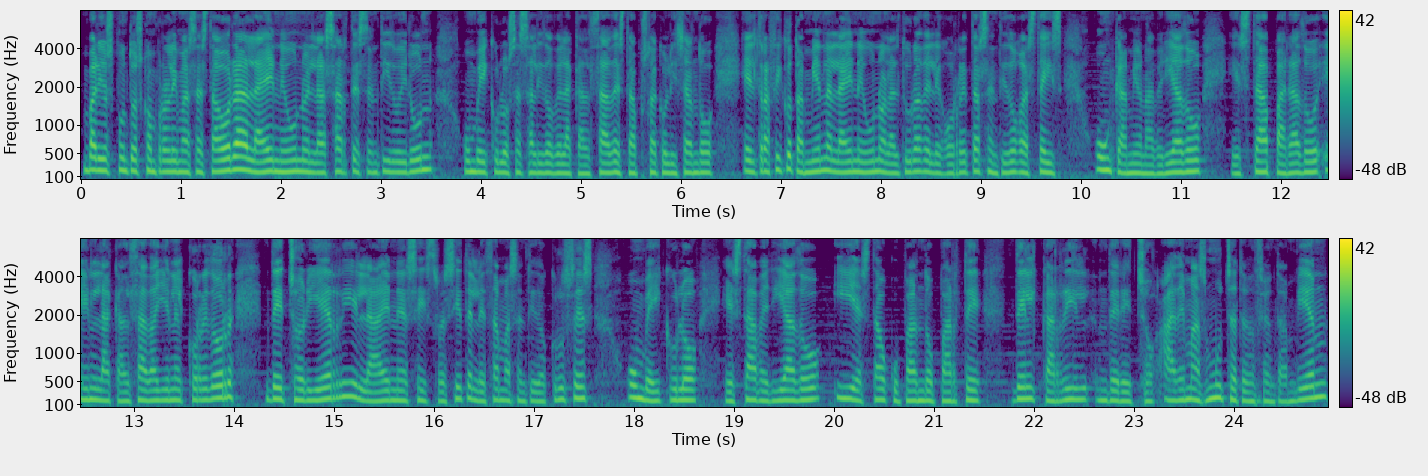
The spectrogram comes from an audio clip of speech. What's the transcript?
Varios puntos con problemas hasta ahora. La N1 en las Artes, sentido Irún. Un vehículo se ha salido de la calzada, está obstaculizando el tráfico. También en la N1 a la altura de Legorreta, sentido Gasteiz. Un camión averiado está parado en la calzada y en el corredor de Chorierri, la N637 en Lezama, sentido Cruces. Un vehículo está averiado y está ocupando parte del carril derecho. Además, mucha atención también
